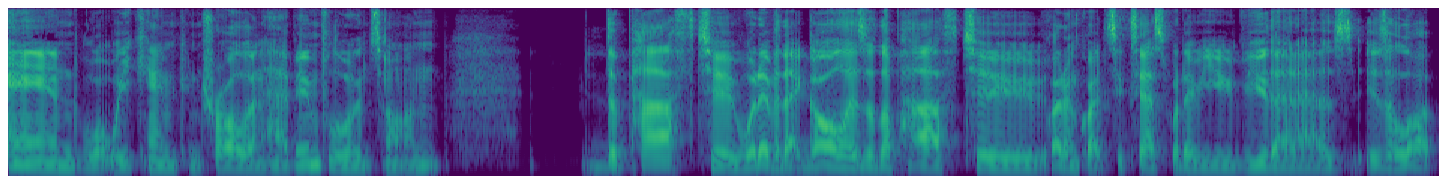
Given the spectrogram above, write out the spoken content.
and what we can control and have influence on, the path to whatever that goal is or the path to quote unquote success, whatever you view that as, is a lot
